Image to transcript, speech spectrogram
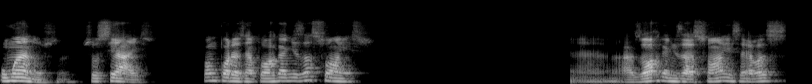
humanos, sociais, como, por exemplo, organizações. É, as organizações, elas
